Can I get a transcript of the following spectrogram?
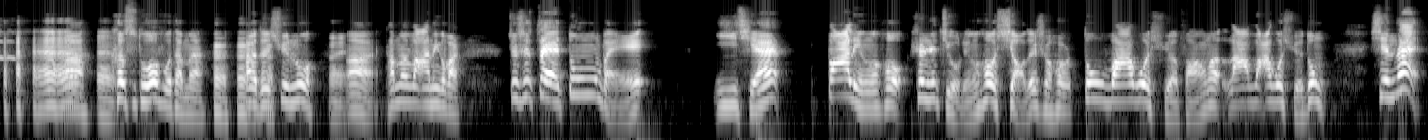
啊，哎。科斯托夫他们，还有他驯鹿哎。啊，他们挖那个玩意儿，就是在东北以前。八零后甚至九零后小的时候都挖过雪房子，拉挖过雪洞，现在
